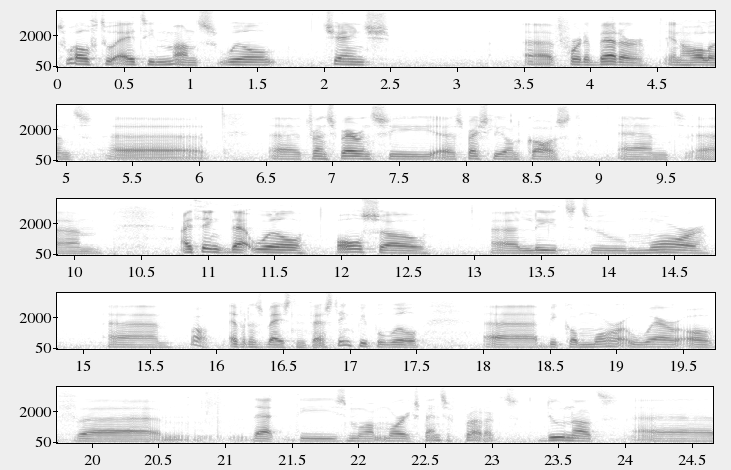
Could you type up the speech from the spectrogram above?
12 to 18 months will change uh, for the better in Holland. Uh, uh, transparency, especially on cost, and um, I think that will also uh, lead to more um, well, evidence-based investing. People will uh, become more aware of um, that these more, more expensive products do not uh,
